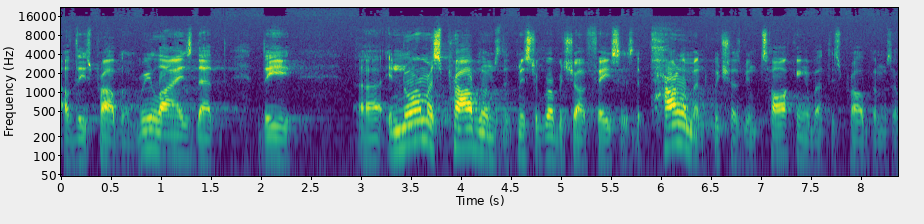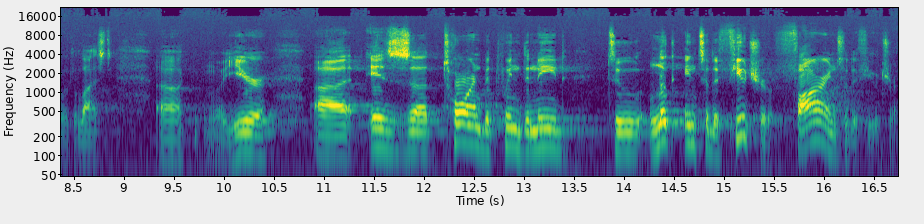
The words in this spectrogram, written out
of these problems, realize that the uh, enormous problems that Mr. Gorbachev faces, the parliament, which has been talking about these problems over the last uh, year, uh, is uh, torn between the need to look into the future, far into the future,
